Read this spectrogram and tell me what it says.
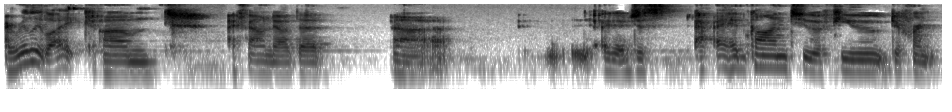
I really like. Um, I found out that uh, I just I had gone to a few different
